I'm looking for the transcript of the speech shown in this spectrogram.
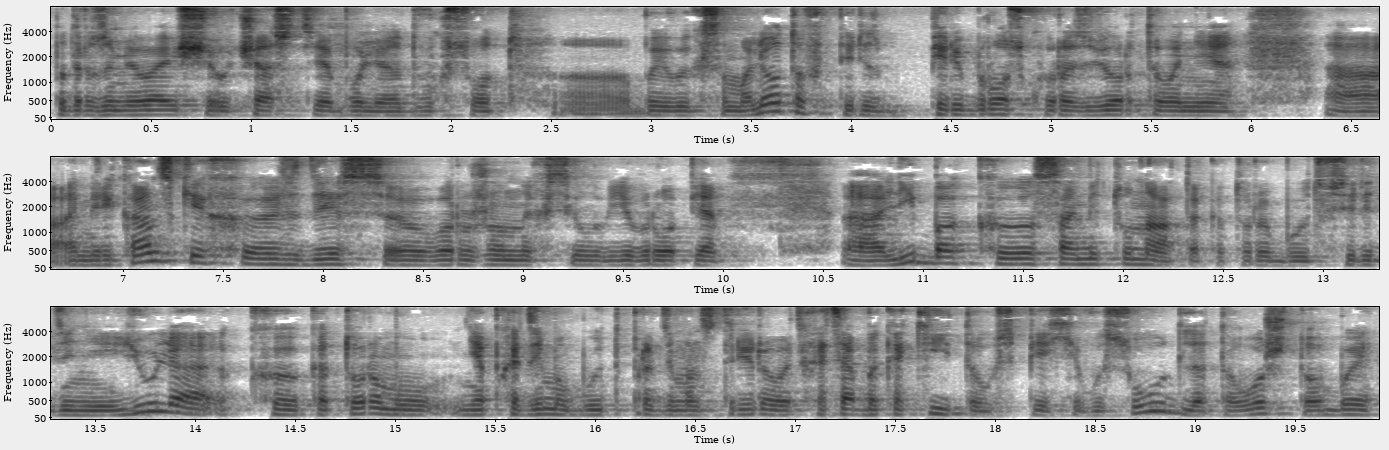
подразумевающее участие более 200 боевых самолетов, переброску развертывания американских здесь вооруженных сил в Европе. А, либо к саммиту НАТО, который будет в середине июля, к которому необходимо будет продемонстрировать хотя бы какие-то успехи ВСУ для того, чтобы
